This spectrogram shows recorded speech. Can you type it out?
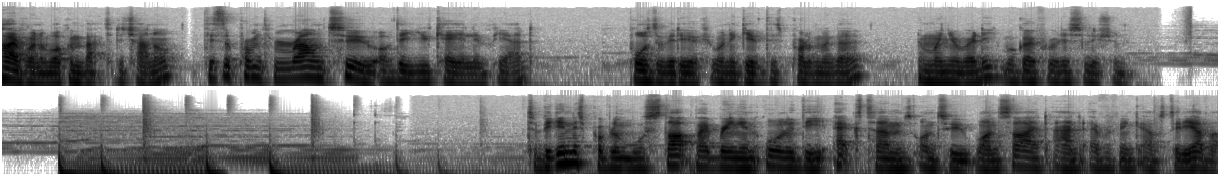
Hi everyone and welcome back to the channel. This is a problem from round 2 of the UK Olympiad. Pause the video if you want to give this problem a go and when you're ready we'll go through the solution. To begin this problem we'll start by bringing all of the x terms onto one side and everything else to the other.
